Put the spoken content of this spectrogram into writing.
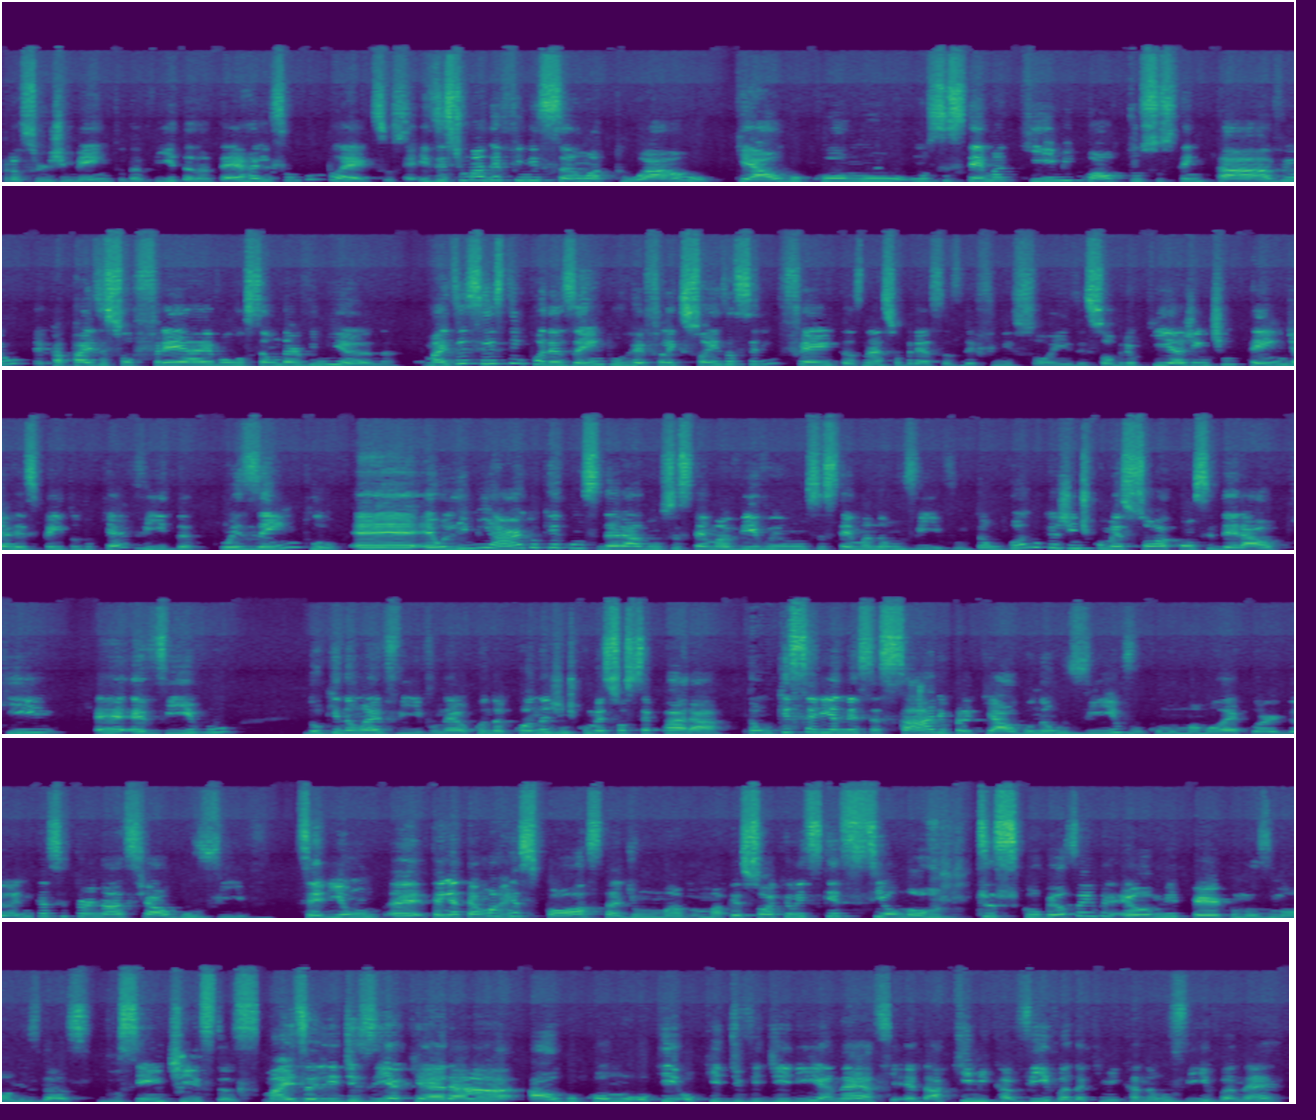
para o surgimento da vida na Terra, eles são complexos. É, existe uma definição atual que é algo como um sistema químico autossustentável, é capaz de sofrer a evolução darwiniana. Mas existem, por exemplo, reflexões a serem feitas né, sobre essas definições e sobre o que a gente entende a respeito do que é vida. Um exemplo é, é o limiar do que é considerado um sistema vivo e um sistema não vivo. Então, quando que a gente começou a considerar o que é, é vivo do que não é vivo, né? Quando, quando a gente começou a separar. Então, o que seria necessário para que algo não vivo, como uma molécula orgânica, se tornasse algo vivo? Seriam, é, tem até uma resposta de uma, uma pessoa que eu esqueci o nome, desculpa, eu sempre eu me perco nos nomes das, dos cientistas, mas ele dizia que era algo como o que, o que dividiria né, a química viva da química não viva, né?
